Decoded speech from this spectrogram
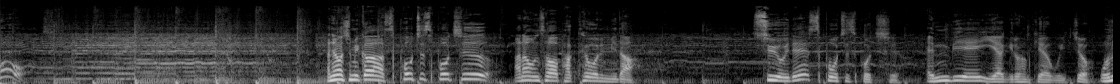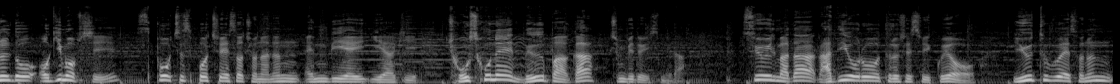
스포츠. 안녕하십니까. 스포츠 스포츠 아나운서 박태원입니다. 수요일에 스포츠 스포츠 NBA 이야기로 함께하고 있죠. 오늘도 어김없이 스포츠 스포츠에서 전하는 NBA 이야기 조선의 느바가 준비되어 있습니다. 수요일마다 라디오로 들으실 수 있고요. 유튜브에서는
